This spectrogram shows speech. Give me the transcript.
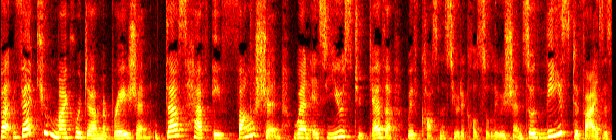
But vacuum microdermabrasion does have a function when it's used together with cosmeceutical solution. So these devices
